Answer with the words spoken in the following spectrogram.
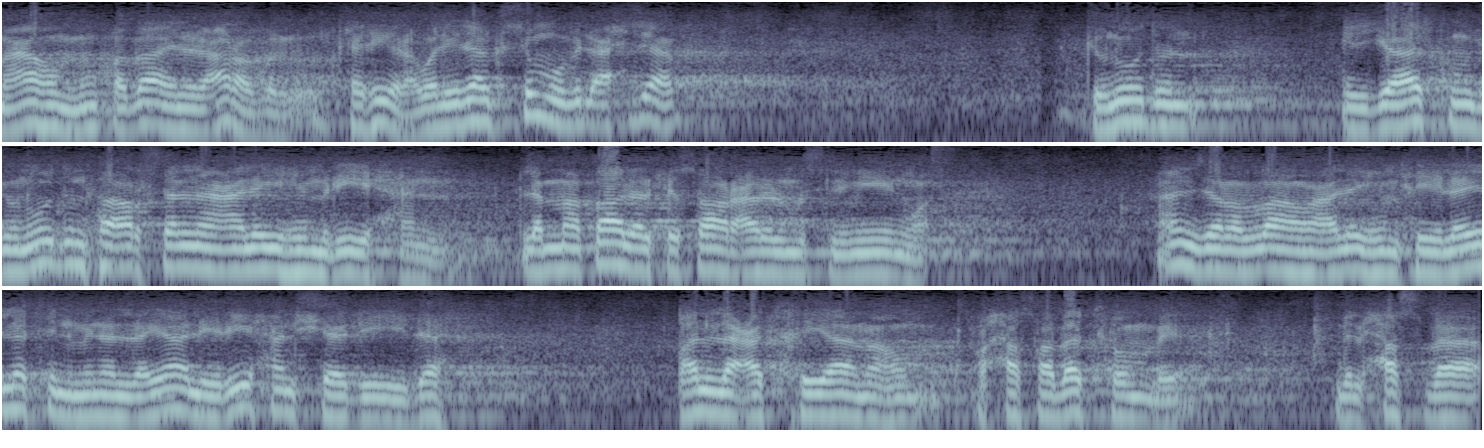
معهم من قبائل العرب الكثيرة. ولذلك سموا بالأحزاب جنود إذ جاءتكم جنود فأرسلنا عليهم ريحا. لما طال الحصار على المسلمين أنزل الله عليهم في ليلة من الليالي ريحا شديدة. قلعت خيامهم وحصبتهم بالحصبة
